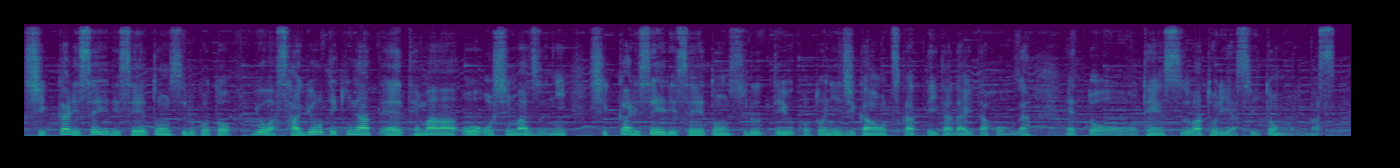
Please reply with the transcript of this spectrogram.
しっかり整理整頓すること要は作業的な、えー、手間を惜しまずにしっかり整理整頓するっていうことに時間を使っていただいた方が、えっと、点数は取りやすいと思います。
